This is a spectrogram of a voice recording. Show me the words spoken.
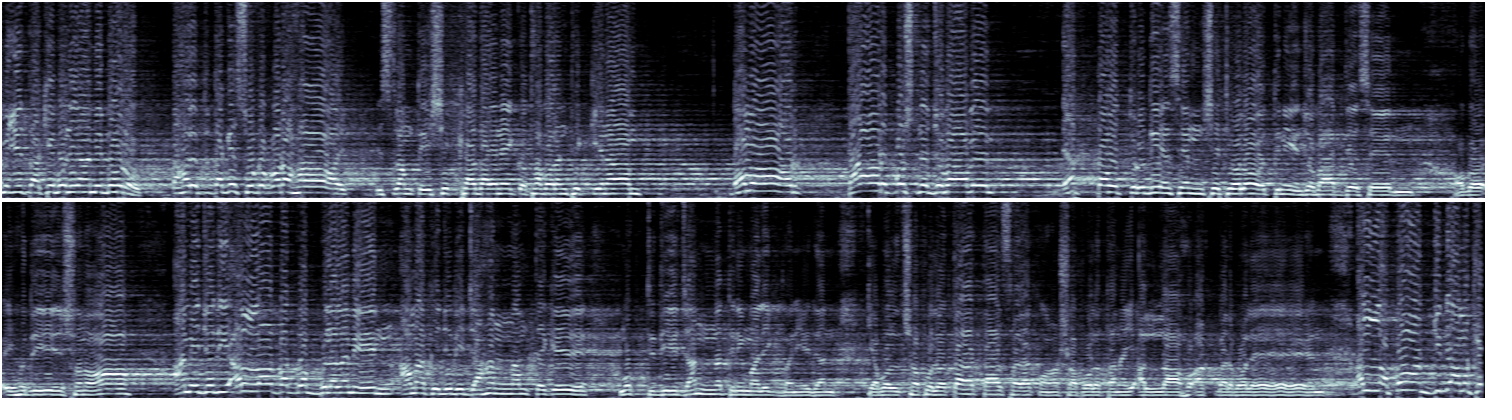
আমি যদি তাকে বলি আমি বড়, তাহলে তো তাকে ছোট করা হয়। ইসলাম তো এই শিক্ষা দেয় নেই, কথা বলেন ঠিক কিনা? অমর, তার প্রশ্নের জবাবে একটা উত্তর দিয়েছেন, সেটি হলো তিনি জবাব দিয়েছেন অগ ইহুদি, শোনো, আমি যদি আল্লাহ পাক রব্বুল আলামিন আমাকে যদি জাহান্নাম থেকে মুক্তি দিয়ে জান্নাতের মালিক বানিয়ে দেন, কেবল সফলতা, তাছাড়া কোনো সফলতা নাই। আল্লাহ আকবার বলেন, আল্লাহ পাক যদি আমাকে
